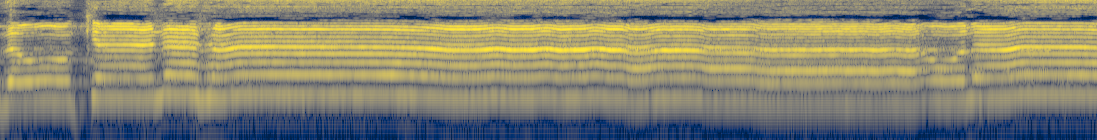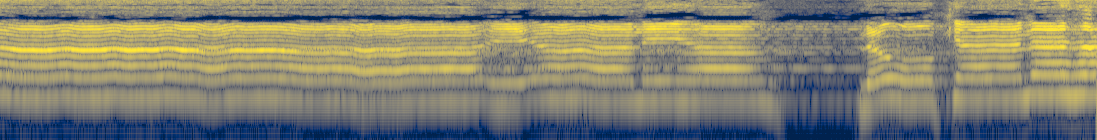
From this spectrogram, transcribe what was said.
لو كان هؤلاء آلهة لو كان هؤلاء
